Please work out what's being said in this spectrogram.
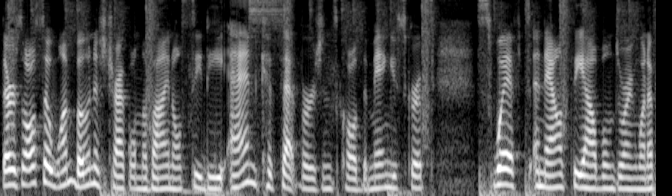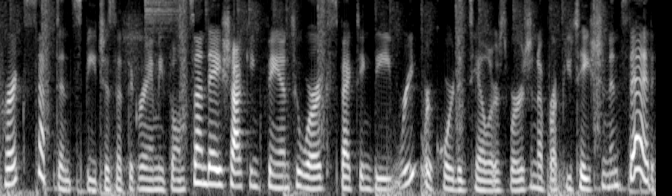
There's also one bonus track on the vinyl CD and cassette versions called The Manuscript. Swift announced the album during one of her acceptance speeches at the Grammys on Sunday, shocking fans who were expecting the re recorded Taylor's version of Reputation instead.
